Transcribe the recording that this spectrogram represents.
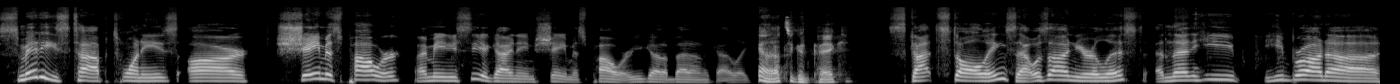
Smitty's top 20s are Seamus Power. I mean, you see a guy named Seamus Power, you got to bet on a guy like that. yeah, that's a good pick. Scott Stallings, that was on your list. And then he he brought uh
